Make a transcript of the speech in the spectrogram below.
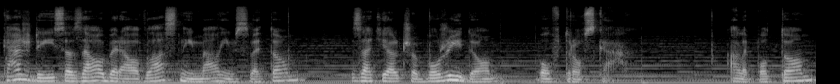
Každý sa zaoberal vlastným malým svetom, zatiaľ čo Boží dom bol v troskách. Ale potom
